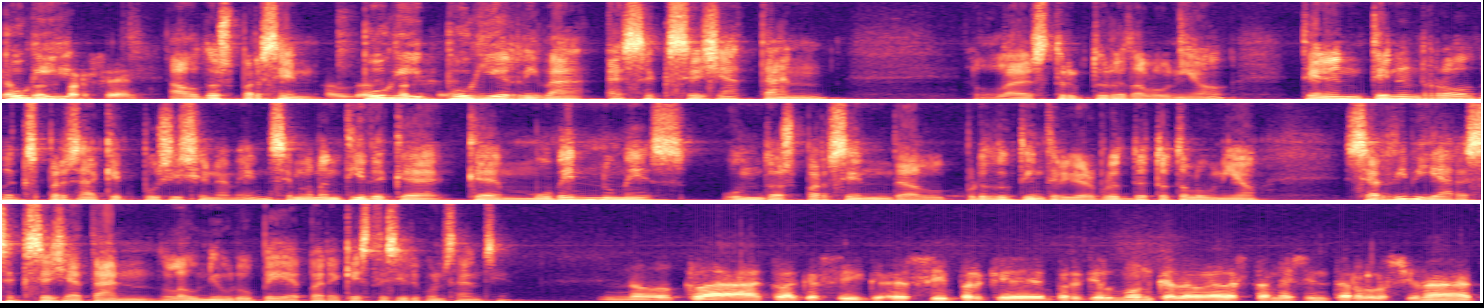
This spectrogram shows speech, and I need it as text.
pugui, el 2%, el 2%, el 2%. Pugui, pugui arribar a sacsejar tant l'estructura de l'Unió, tenen, tenen raó d'expressar aquest posicionament? Sembla mentida que, que movent només un 2% del producte interior brut de tota la Unió s'arribi ara a sacsejar tant la Unió Europea per aquesta circumstància? No, clar, clar que sí, sí perquè, perquè el món cada vegada està més interrelacionat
